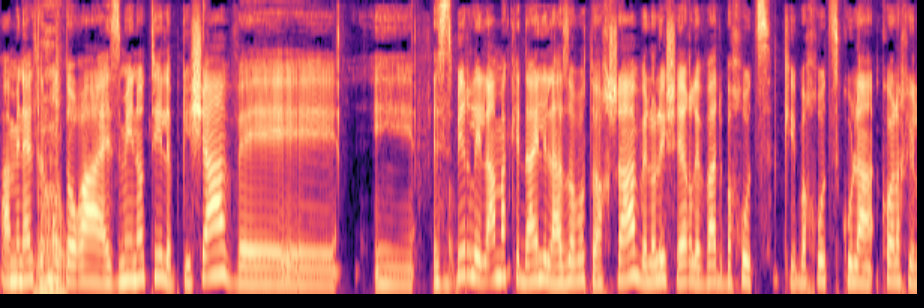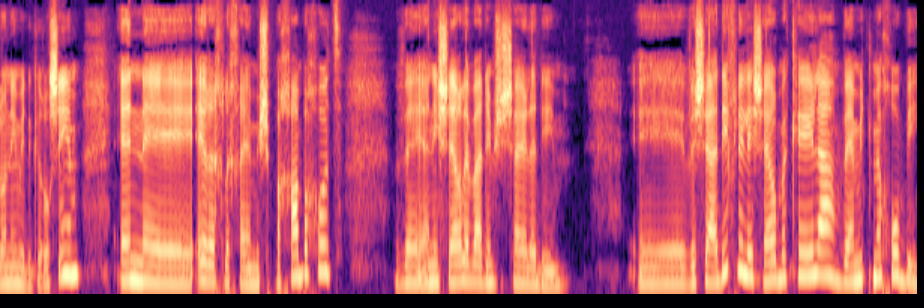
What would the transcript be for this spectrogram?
המנהל תלמוד תורה הזמין אותי לפגישה והסביר לי למה כדאי לי לעזוב אותו עכשיו ולא להישאר לבד בחוץ כי בחוץ כולה כל החילונים מתגרשים אין uh, ערך לחיי משפחה בחוץ ואני אשאר לבד עם שישה ילדים. Uh, ושעדיף לי להישאר בקהילה והם יתמכו בי.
